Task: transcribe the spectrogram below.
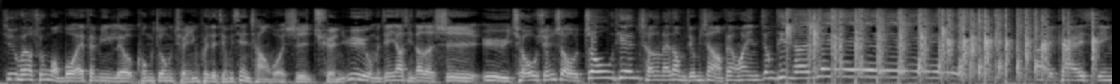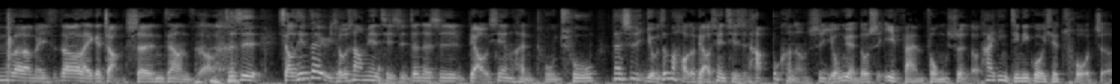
继续回到全国广播 FM 一零六空中全运会的节目现场，我是全玉。我们今天邀请到的是羽球选手周天成来到我们节目现场，非常欢迎周天成耶！太开心了，每次都要来一个掌声，这样子哦。这是小天在羽球上面其实真的是表现很突出，但是有这么好的表现，其实他不可能是永远都是一帆风顺的，他一定经历过一些挫折。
